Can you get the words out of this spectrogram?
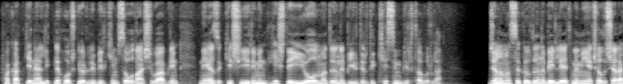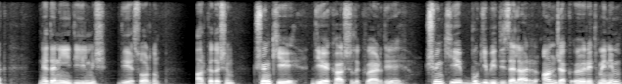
Fakat genellikle hoşgörülü bir kimse olan Şivabrin, ne yazık ki şiirimin hiç de iyi olmadığını bildirdi kesin bir tavırla. Canımın sıkıldığını belli etmemeye çalışarak, neden iyi değilmiş diye sordum. Arkadaşım, çünkü diye karşılık verdi, çünkü bu gibi dizeler ancak öğretmenim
